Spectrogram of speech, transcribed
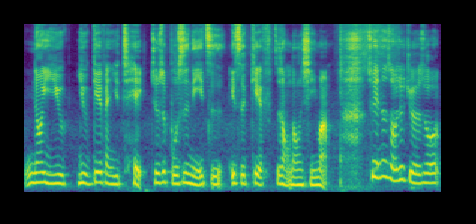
，you know you you give and you take，就是不是你一直一直 give 这种东西嘛。所以那时候就觉得说，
